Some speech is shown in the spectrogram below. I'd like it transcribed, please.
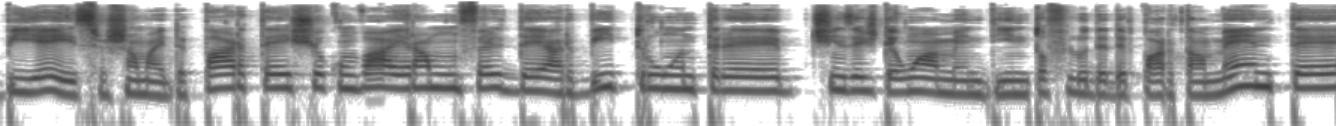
BAs și așa mai departe și eu cumva eram un fel de arbitru între 50 de oameni din tot felul de departamente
